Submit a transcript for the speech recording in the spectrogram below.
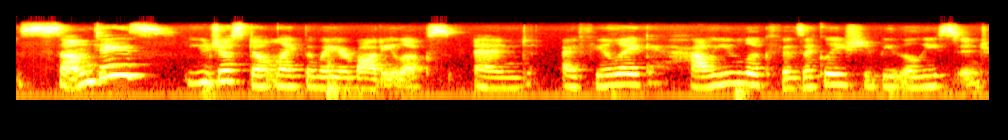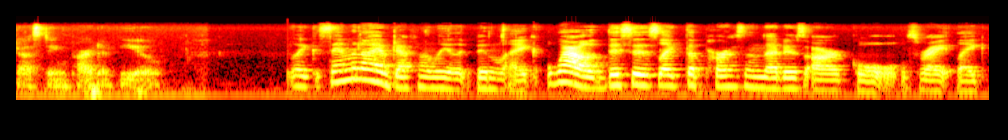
some days you just don't like the way your body looks. And I feel like how you look physically should be the least interesting part of you. Like, Sam and I have definitely been like, wow, this is like the person that is our goals, right? Like,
